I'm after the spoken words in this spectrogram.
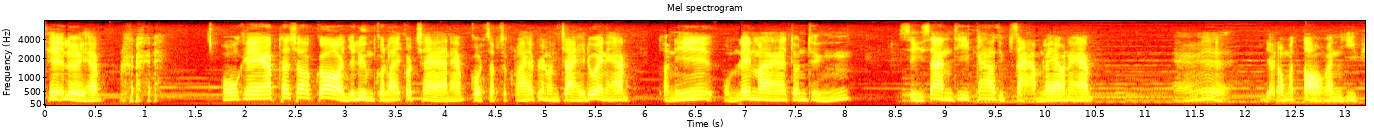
เทะเลยครับ โอเคครับ ถ้าชอบก็อย่าลืมกดไลค์กดแชร์นะครับ กด subscribe เป็นกำลังใจด้วยนะครับ ตอนนี้ผมเล่นมาจนถึงซีซั่นที่ 93 แล้วนะครับ เออ เดี๋ยวเรามาต่อกัน EP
